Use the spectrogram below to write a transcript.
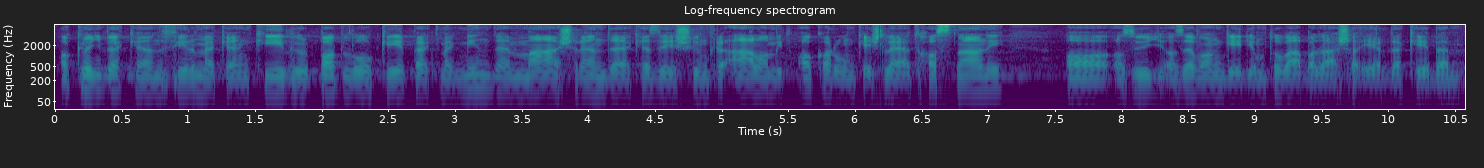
a könyveken, filmeken kívül padlóképek, meg minden más rendelkezésünkre áll, amit akarunk és lehet használni az ügy, az evangélium továbbadása érdekében.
